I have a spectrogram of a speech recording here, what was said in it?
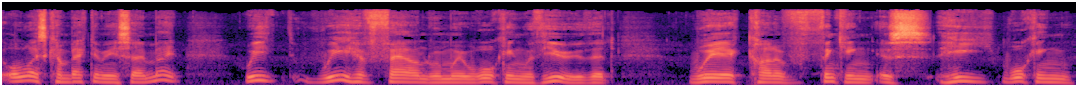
always come back to me and say, mate, we we have found when we're walking with you that we're kind of thinking, is he walking?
